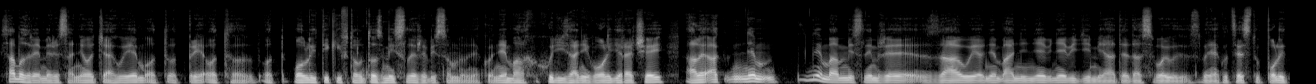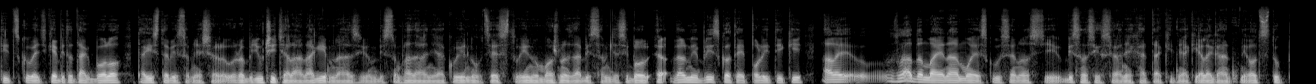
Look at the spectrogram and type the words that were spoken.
Samozrejme, že sa neodťahujem od, od, od, od politiky v tomto zmysle, že by som nemal chudiť ani voliť radšej, ale ak, ne, nemám, myslím, že záujem, ani ne, nevidím ja teda svoju, nejakú cestu politickú, veď keby to tak bolo, tak isto by som nešiel urobiť učiteľa na gymnázium, by som hľadal nejakú inú cestu, inú možnosť, aby som kde si bol e, veľmi blízko tej politiky, ale vzhľadom aj na moje skúsenosti by som si chcel nechať taký nejaký elegantný odstup.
